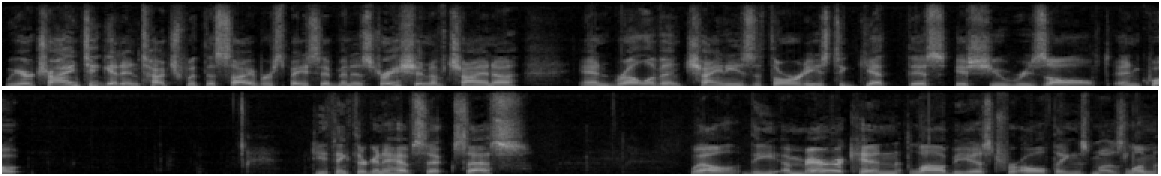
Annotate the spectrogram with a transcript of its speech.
We are trying to get in touch with the Cyberspace Administration of China and relevant Chinese authorities to get this issue resolved. End quote. Do you think they're going to have success? Well, the American lobbyist for all things Muslim,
